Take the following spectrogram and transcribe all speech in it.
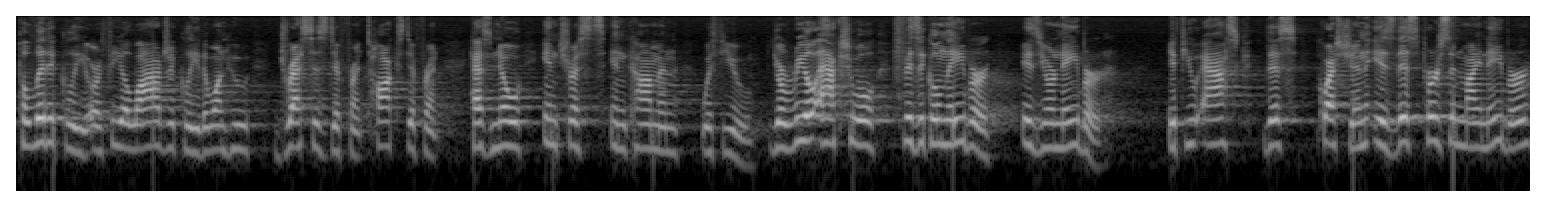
politically or theologically, the one who dresses different, talks different, has no interests in common with you. Your real, actual, physical neighbor is your neighbor. If you ask this question, is this person my neighbor?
